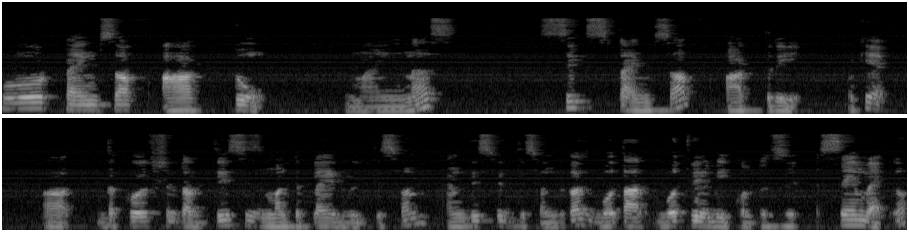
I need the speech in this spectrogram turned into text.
4 times of R2 minus 6 times of R3 okay? Uh, the coefficient of this is multiplied with this one and this with this one because both are both will be equal to same value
